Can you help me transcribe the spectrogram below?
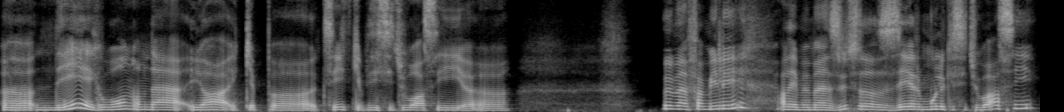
Eh, nee, gewoon omdat, ja, ik heb, eh, ik zeg, ik heb die situatie eh, met mijn familie, alleen met mijn zus, een zeer moeilijke situatie.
